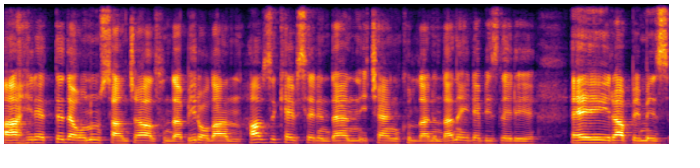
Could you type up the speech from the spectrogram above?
ahirette de onun sancı altında bir olan Havz-ı Kevser'inden içen kullarından eyle bizleri, Ey Rabbimiz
